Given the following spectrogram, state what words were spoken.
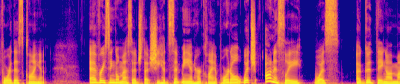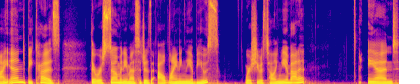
for this client. Every single message that she had sent me in her client portal, which honestly was a good thing on my end because there were so many messages outlining the abuse where she was telling me about it. And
